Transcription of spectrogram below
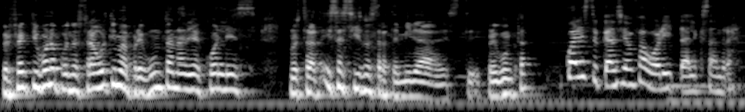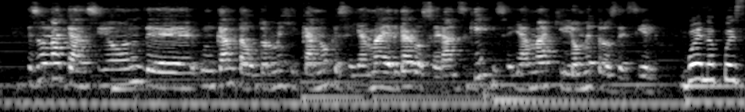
Perfecto, y bueno, pues nuestra última pregunta, Nadia, ¿cuál es nuestra, esa sí es nuestra temida este, pregunta? ¿Cuál es tu canción favorita, Alexandra? Es una canción de un cantautor mexicano que se llama Edgar Oceransky y se llama Kilómetros de Cielo. Bueno, pues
